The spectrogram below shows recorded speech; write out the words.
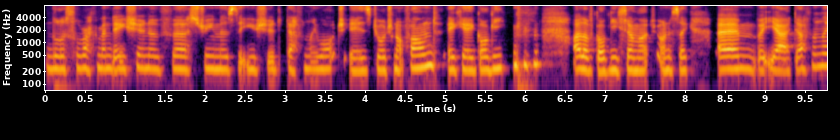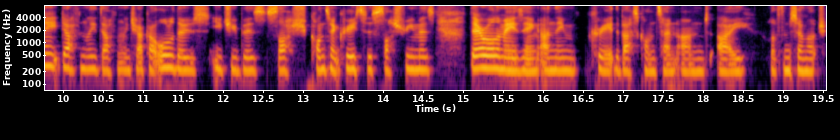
the little recommendation of uh, streamers that you should definitely watch is George Not Found, aka Gogy. I love Gogy so much, honestly. Um, but yeah, definitely, definitely, definitely check out all of those YouTubers slash content creators slash streamers. They're all amazing and they create the best content, and I love them so much.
